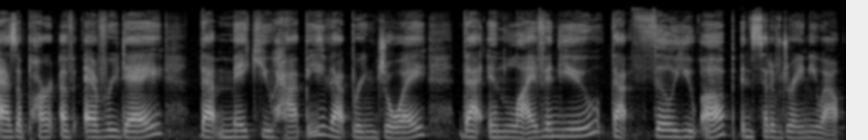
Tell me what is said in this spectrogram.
as a part of every day that make you happy, that bring joy, that enliven you, that fill you up instead of drain you out?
